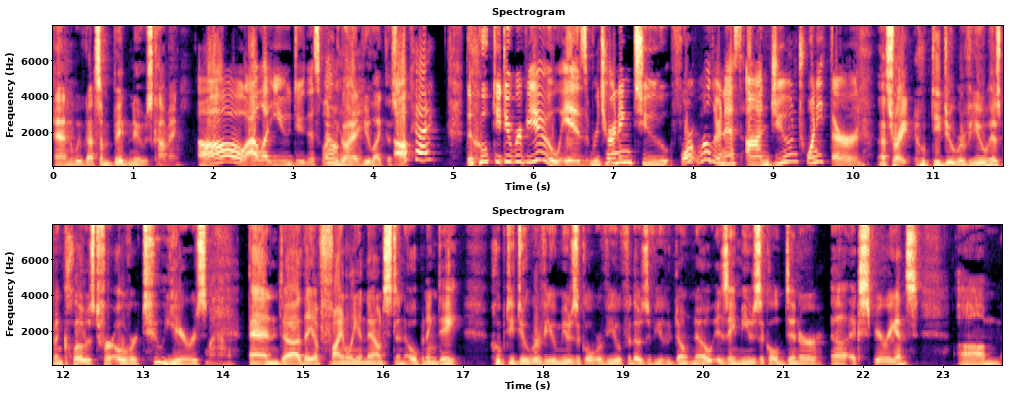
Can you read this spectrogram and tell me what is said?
And we've got some big news coming. Oh, I'll let you do this one. Oh, go ahead. You like this one. Okay. The Hoop Doo Review is returning to Fort Wilderness on June 23rd. That's right. Hoop-Dee-Doo Revue has been closed for over two years. Wow. And uh, they have finally announced an opening date. Hoop-Dee-Doo Revue Musical Review, for those of you who don't know, is a musical dinner uh, experience um,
